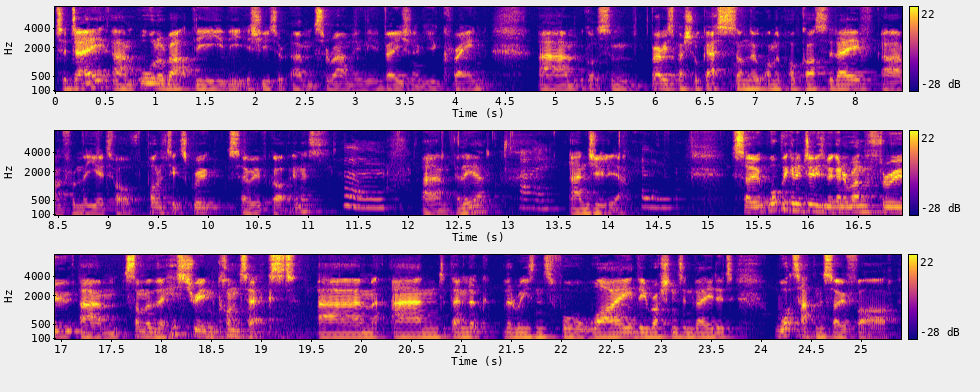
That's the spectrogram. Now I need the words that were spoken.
today, um, all about the, the issues um, surrounding the invasion of Ukraine. Um, we've got some very special guests on the on the podcast today um, from the Year 12 Politics Group. So we've got Ines. Hello. Um, Elia. Hi. And Julia. Hello. So what we're going to do is we're going to run through um, some of the history and context um, and then look at the reasons for why the Russians invaded, what's happened so far,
